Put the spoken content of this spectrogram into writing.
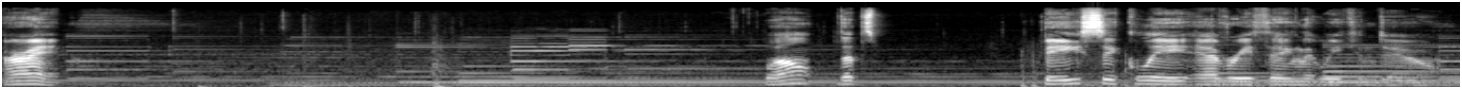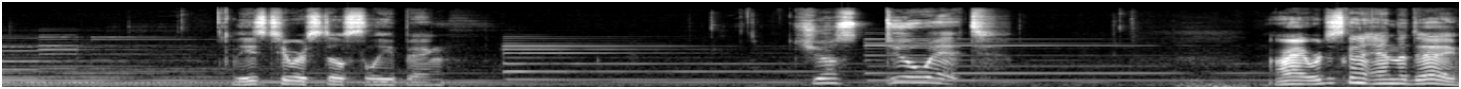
Alright. Well, that's basically everything that we can do. These two are still sleeping. Just do it! Alright, we're just gonna end the day.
